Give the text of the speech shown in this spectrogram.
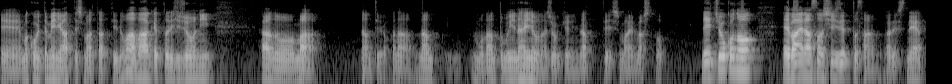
えーまあ、こういった目に遭ってしまったっていうのはマーケットで非常にあのまあなんていうのかななんもう何とも言えないような状況になってしまいましたと。で一応このバイナンスの CZ さんがですね、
